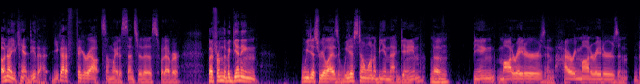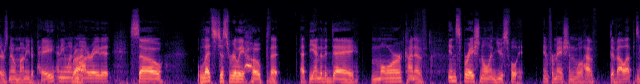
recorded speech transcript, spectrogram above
oh no, you can't do that. You got to figure out some way to censor this, whatever. But from the beginning, we just realized we just don't want to be in that game of mm-hmm. being moderators and hiring moderators, and there's no money to pay anyone Right. to moderate it. So let's just really hope that at the end of the day, more kind of inspirational and useful information will have developed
